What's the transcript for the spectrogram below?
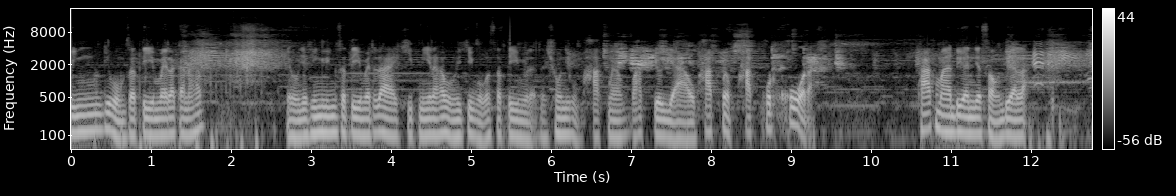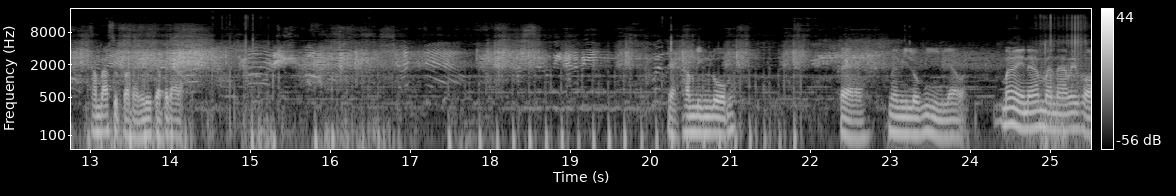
ลิงก์ที่ผมสตรีมไว้แล้วกันนะครับ เดี๋ยวผมจะทิ้งลิงก์สตรีมไว้ได้ คลิปนี้นะครับ ผมจริงๆผมก็สตรีมอยู่แหละแต่ช่วงนี้ผมพักนะครับพักยาวๆพักแบบพักโคตรๆอะพักมาเดือนจะสองเดือนละทำล่าสุดตอนไหนไม่รู้จำไม่ได้ละอยากทำลิงโลมแต่มันมีโลมี่แล้วอะไม่นะมานาไม่พอ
